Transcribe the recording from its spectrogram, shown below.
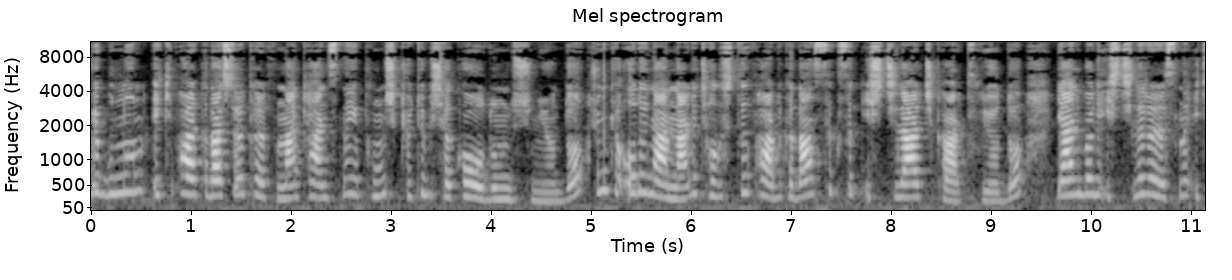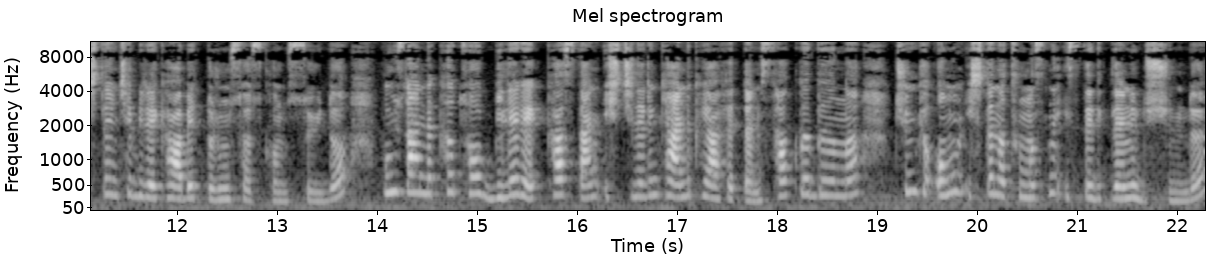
Ve bunun ekip arkadaşları tarafından kendisine yapılmış kötü bir şaka olduğunu düşünüyordu. Çünkü o dönemlerde çalıştığı fabrikadan sık sık işçiler çıkartılıyordu. Yani böyle işçiler arasında içten içe bir rekabet durumu söz konusuydu. Bu yüzden de Kato bilerek kasten işçilerin kendi kıyafetlerini sakladığını çünkü onun işten atılmasını istediklerini düşündü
